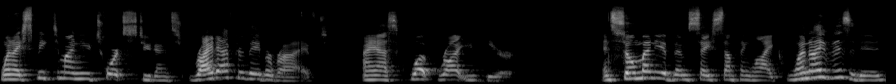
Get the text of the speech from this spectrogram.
When I speak to my new tort students right after they've arrived, I ask, What brought you here? And so many of them say something like, When I visited,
